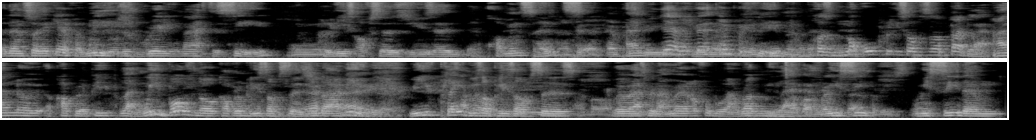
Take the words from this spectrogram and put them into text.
But then, so again, for me, it was just really nice to see Mm. police officers using their common sense. of empathy. And yeah, a bit of empathy because not all police officers are bad. Like I know a couple of people, like we both know a couple of police officers. You know what I mean? Yeah. We've played I with some police officers, whether that's been at American football, at rugby. Like and we see police. we see them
